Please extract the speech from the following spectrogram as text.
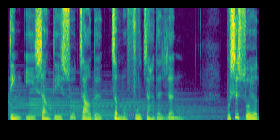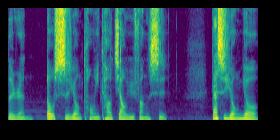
定义上帝所造的这么复杂的人，不是所有的人都适用同一套教育方式，但是拥有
